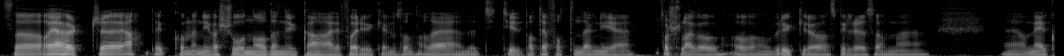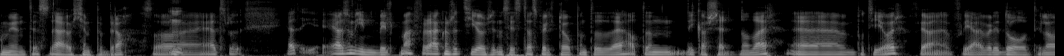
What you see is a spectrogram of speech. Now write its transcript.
Så, og jeg har hørt eh, ja, det kom en ny versjon nå denne uka eller forrige uke, eller noe sånt, og det, det tyder på at de har fått en del nye forslag og, og brukere og spillere som uh, og mer community, så det er jo kjempebra. Så mm. jeg tror jeg, jeg har som innbilt meg, for det er kanskje ti år siden sist jeg spilte Open TDD, at den, det ikke har skjedd noe der eh, på ti år. For jeg, fordi jeg er veldig dårlig til å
